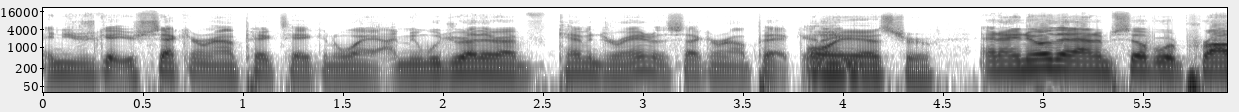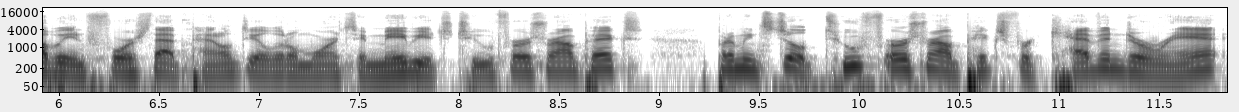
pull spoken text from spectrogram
and you just get your second round pick taken away. I mean, would you rather have Kevin Durant or the second round pick? And Oh I- yeah, that's true. And I know that Adam Silver would probably enforce that penalty a little more and say maybe it's two first round picks. But I mean, still, two first round picks for Kevin Durant,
